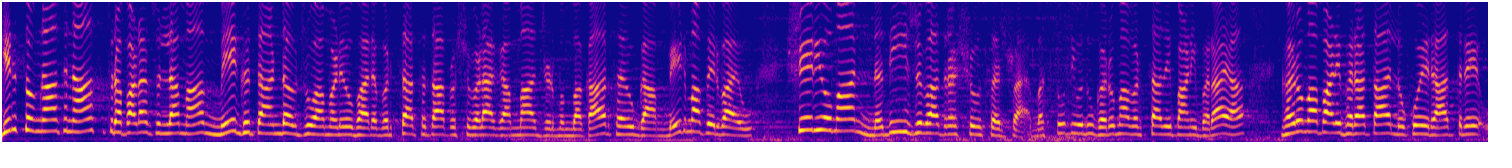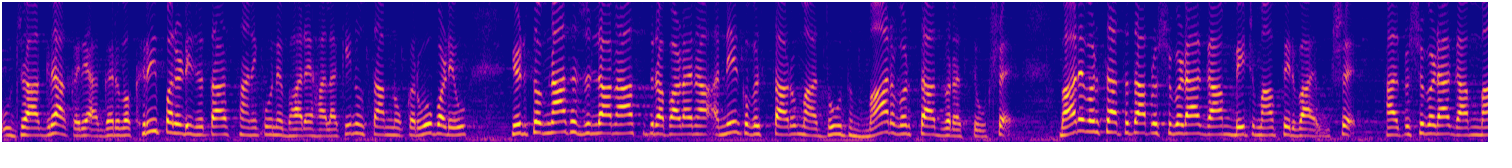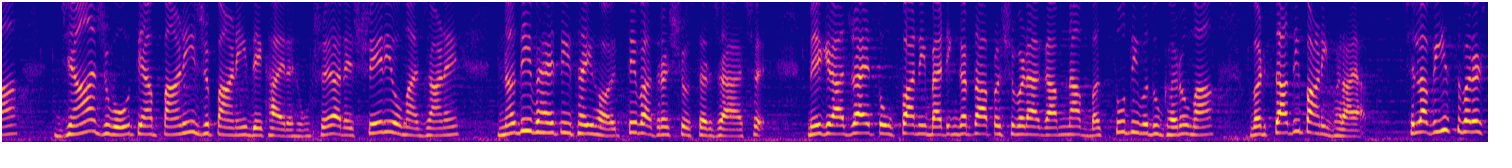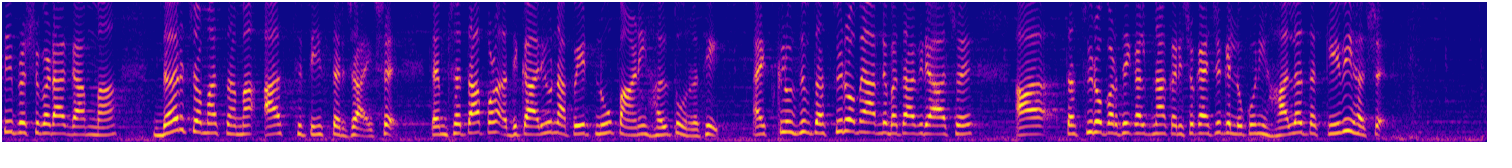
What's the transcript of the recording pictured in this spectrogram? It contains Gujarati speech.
ગીર સોમનાથના સુત્રાપાડા જિલ્લામાં મેઘ તાંડવ જોવા મળ્યો. ભારે વરસાદ થતાં પ્રશવડા ગામમાં જળબંબાકાર થયું. ગામ બેડમાં ફેરવાયું. શેરીઓમાં નદી જેવા દ્રશ્યો સર્જાયા. બસોથી વધુ ઘરોમાં વરસાદી પાણી ભરાયા. ઘરોમાં પાણી ભરાતા લોકોએ રાત્રે ઉજાગરા કર્યા. ઘર વખરી પલળી જતા સ્થાનિકોને ભારે હાલાકીનો સામનો કરવો પડ્યો. ગીર સોમનાથ જિલ્લાના સુત્રાપાડાના અનેક વિસ્તારોમાં ધોધમાર વરસાદ વરસ્યો છે. ભારે વરસાદ થતાં પ્રશવડા ગામ બેટમાં ફેરવાયું છે. હાલ પશુવડા ગામમાં જ્યાં જુઓ ત્યાં પાણી જ પાણી દેખાઈ રહ્યું છે અને શેરીઓમાં જાણે નદી વહેતી થઈ હોય તેવા દ્રશ્યો સર્જાયા છે. મેઘરાજાએ તોફાની બેટિંગ કરતા પશુવડા ગામના બસોથી વધુ ઘરોમાં વરસાદી પાણી ભરાયા. છેલ્લા વીસ વર્ષથી પશુવડા ગામમાં દર ચોમાસામાં આ સ્થિતિ સર્જાય છે. તેમ છતાં પણ અધિકારીઓના પેટનું પાણી હલતું નથી. આ એક્સક્લુઝિવ તસવીરો અમે આપને બતાવી રહ્યા છે. આ તસવીરો પરથી કલ્પના કરી શકાય છે કે લોકોની હાલત કેવી હશે.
